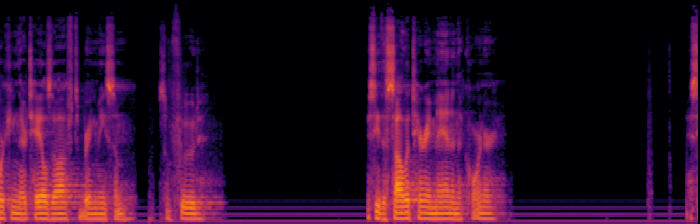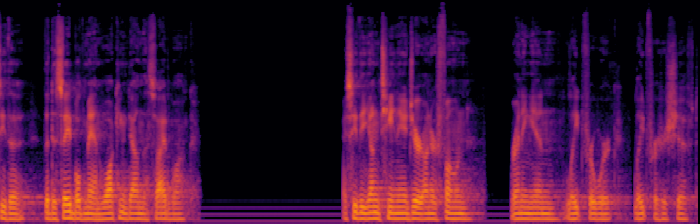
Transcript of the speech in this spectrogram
working their tails off to bring me some, some food. I see the solitary man in the corner. I see the, the disabled man walking down the sidewalk. I see the young teenager on her phone running in late for work, late for her shift.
